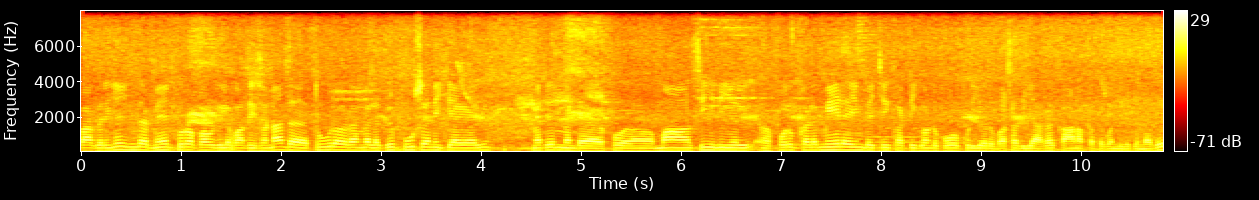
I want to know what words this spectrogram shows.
பார்க்குறீங்க. இந்த மேற்புற பகுதியில் பார்த்தீங்கன்னு சொன்னால் அந்த தூர இடங்களுக்கு பூசணிக்காய்கள் மற்றும் இந்த மா சீனியல் பொருட்களை மேலேயும் வச்சு கட்டி கொண்டு போகக்கூடிய ஒரு வசதியாக காணப்பட்டு கொண்டிருக்கின்றது.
